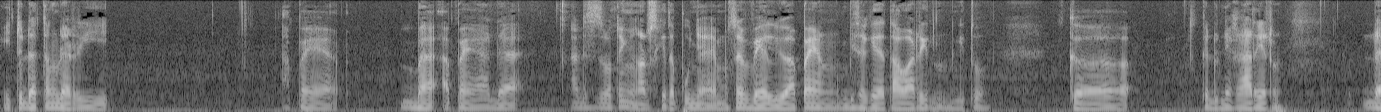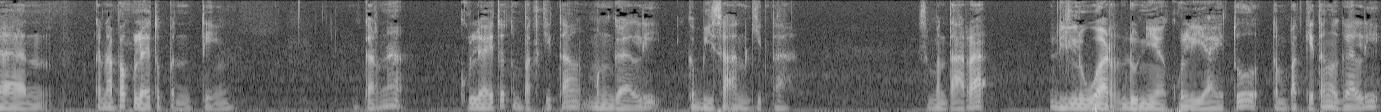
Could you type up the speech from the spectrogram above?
itu datang dari apa ya ba, apa ya ada ada sesuatu yang harus kita punya ya. Maksudnya value apa yang bisa kita tawarin gitu ke ke dunia karir. Dan kenapa kuliah itu penting? Karena kuliah itu tempat kita menggali kebiasaan kita. Sementara di luar dunia kuliah itu tempat kita ngegali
